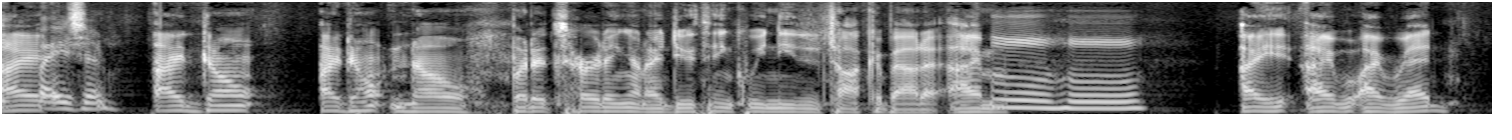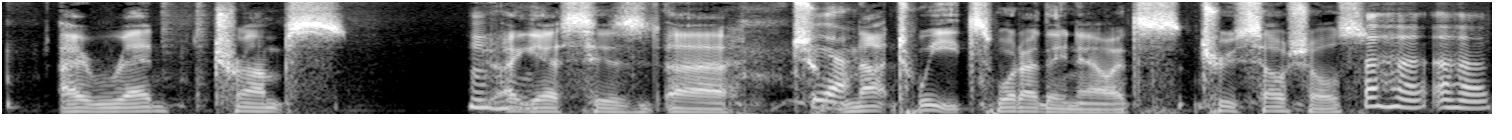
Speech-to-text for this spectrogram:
I- equation? I don't. I don't know, but it's hurting, and I do think we need to talk about it. I'm. Mm-hmm. I, I I read I read Trump's. I guess his uh, tw- Mm-hmm. Yeah. not tweets. What are they now? It's True Socials, uh-huh, uh-huh.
